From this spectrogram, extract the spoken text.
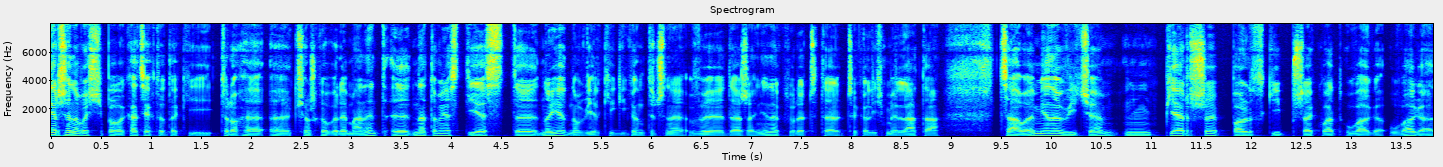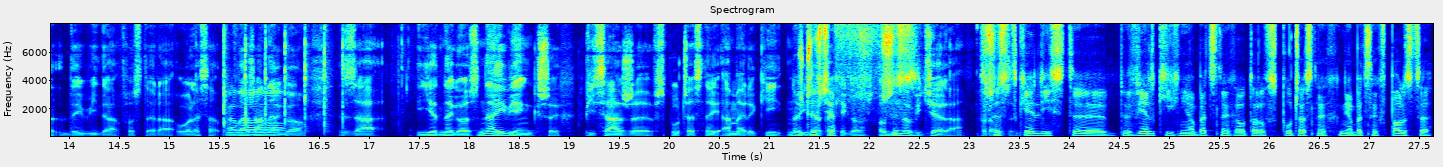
Pierwsze nowości po wakacjach to taki trochę e, książkowy remanent, e, natomiast jest e, no jedno wielkie, gigantyczne wydarzenie, na które czekaliśmy lata całe, mianowicie m, pierwszy polski przekład, uwaga, uwaga, Davida Fostera Wallace'a, uważanego za jednego z największych pisarzy współczesnej Ameryki, no i za takiego odnowiciela prozy. Wszystkie listy wielkich, nieobecnych autorów współczesnych, nieobecnych w Polsce,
